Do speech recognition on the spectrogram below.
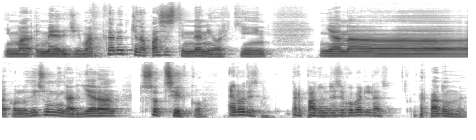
η, Μα- η Μέρι και η Μάρκαρετ και να πάσει στη Νέα Νιόρκη για να ακολουθήσουν την καριέρα στο τσίρκο. Ερώτηση. Περπατούν τις οι κοπέλες; Περπατούν. ναι.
